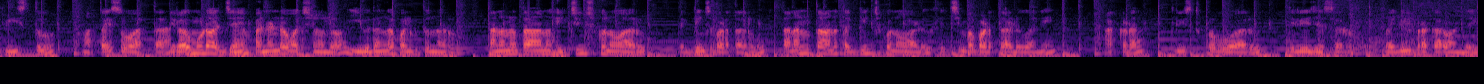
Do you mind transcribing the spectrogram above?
క్రీస్తు మత్తయి సువార్త ఇరవై మూడో అధ్యాయం పన్నెండవ వచనంలో ఈ విధంగా పలుకుతున్నారు. తనను తాను హెచ్చించుకున్నవారు తగ్గించబడతారు తనను తాను తగ్గించుకున్నవాడు హెచ్చింపబడతాడు అని అక్కడ క్రీస్తు ప్రభు వారు తెలియజేశారు. బైబిల్ ప్రకారం అండి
